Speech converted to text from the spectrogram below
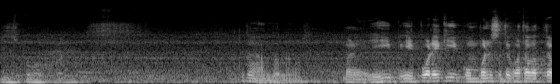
বিশেষ প্রভাব পড়ে না। মানে এই এরপরে কি কোম্পানির সাথে কথাবার্তা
